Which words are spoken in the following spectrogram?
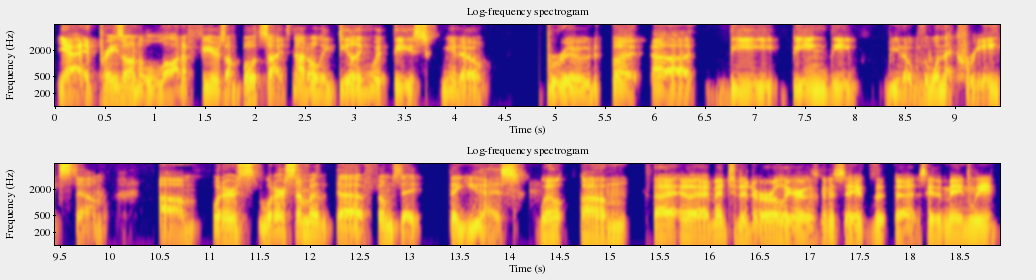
yeah, it preys on a lot of fears on both sides, not only dealing with these, you know, brood, but uh, the being the, you know, the one that creates them. Um, what are what are some of the uh, films that that you guys? Well, um, I, I mentioned it earlier. I was going to save the uh, save it mainly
